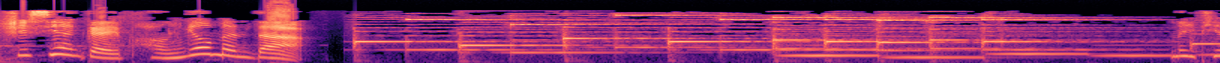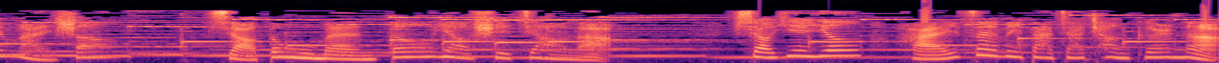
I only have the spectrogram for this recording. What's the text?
是献给朋友们的。”那天晚上，小动物们都要睡觉了，小夜莺还在为大家唱歌呢。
